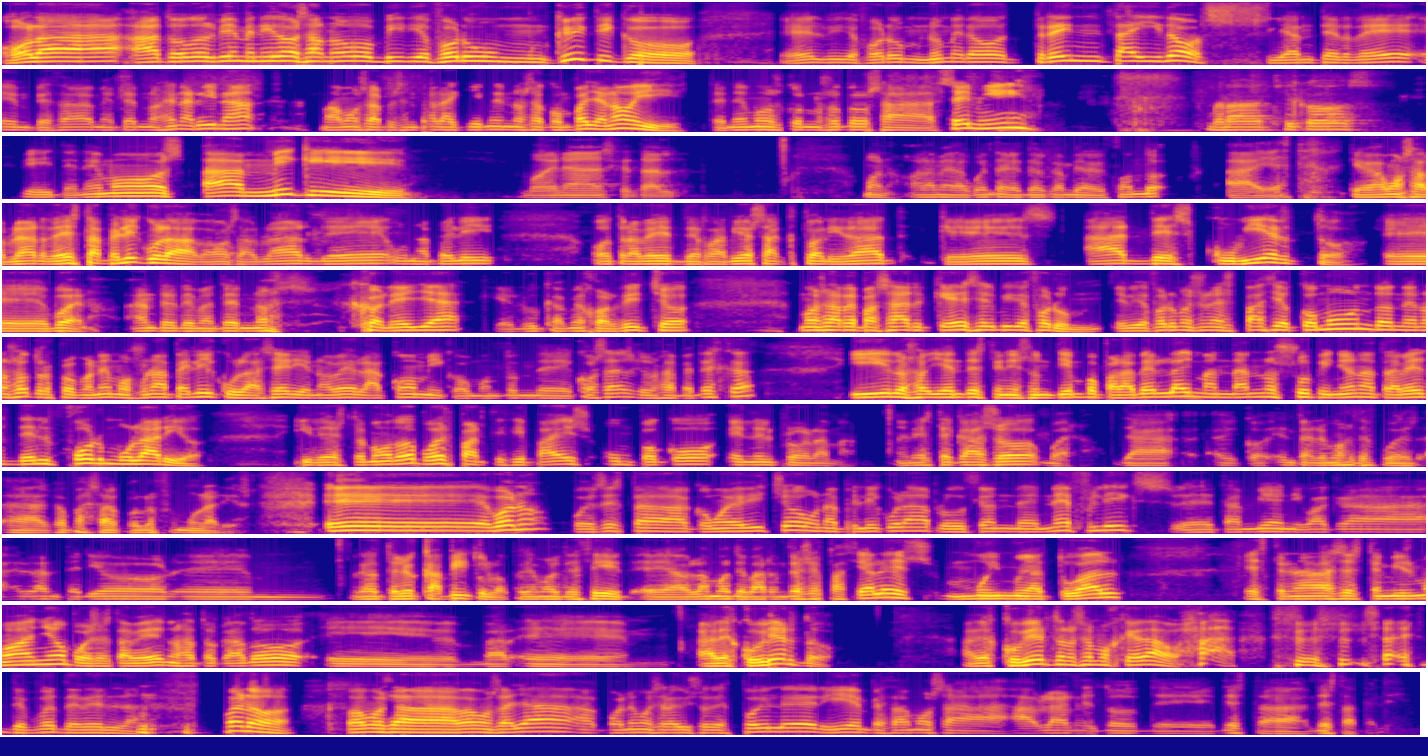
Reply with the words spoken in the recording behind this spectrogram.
Hola a todos, bienvenidos a un nuevo Videoforum crítico, el Videoforum número 32. Y antes de empezar a meternos en harina, vamos a presentar a quienes nos acompañan hoy. Tenemos con nosotros a Semi. Buenas, chicos. Y tenemos a Miki. Buenas, ¿qué tal? Bueno, ahora me he dado cuenta que tengo que cambiar el fondo. Ahí está. Que vamos a hablar de esta película. Vamos a hablar de una peli otra vez de rabiosa actualidad, que es Ha descubierto. Eh, bueno, antes de meternos con ella, que nunca mejor dicho, vamos a repasar qué es el Videoforum. El Videoforum es un espacio común donde nosotros proponemos una película, serie, novela, cómic o un montón de cosas que nos apetezca y los oyentes tenéis un tiempo para verla y mandarnos su opinión a través del formulario. Y de este modo, pues participáis un poco en el programa. En este caso, bueno, ya eh, entraremos después a qué ha pasado con los formularios. Eh, bueno, pues esta, como he dicho, una película, producción de Netflix, eh, también, igual que la, anterior, el anterior capítulo, podemos decir, hablamos de barrenderos espaciales, muy, muy actual, estrenadas este mismo año, pues esta vez nos ha tocado a descubierto. A descubierto nos hemos quedado, después de verla. Bueno, vamos, a, vamos allá, ponemos el aviso de spoiler y empezamos a hablar de, todo, de, de, esta, de esta peli.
